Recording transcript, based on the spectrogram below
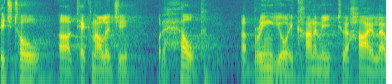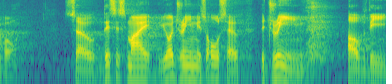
digital uh, technology would help uh, bring your economy to a high level. So this is my, your dream is also the dream of the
